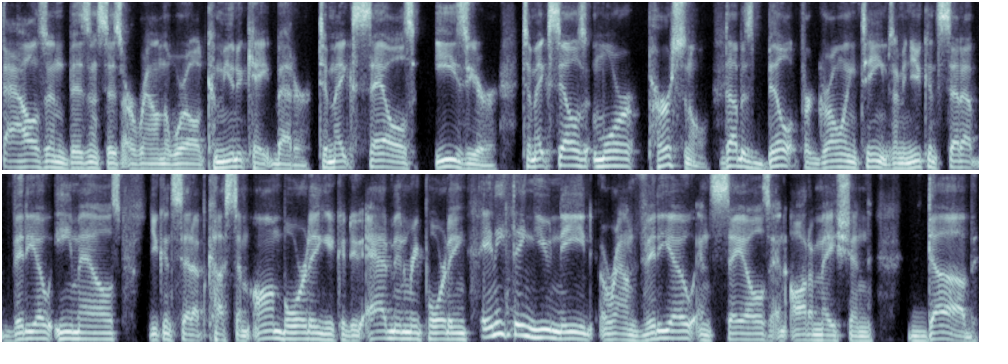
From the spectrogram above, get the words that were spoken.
60,000 businesses around the world communicate better, to make sales easier, to make sales more personal. Dubb is built for growing teams. I mean, you can set up video emails, you can set up custom onboarding, you can do admin reporting, anything you need around video and sales and automation. Dubb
